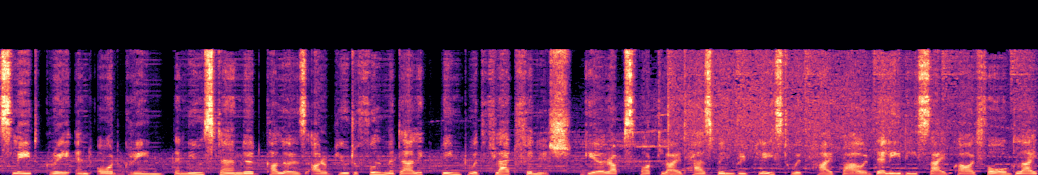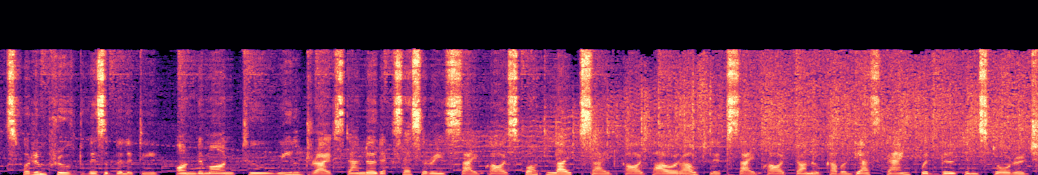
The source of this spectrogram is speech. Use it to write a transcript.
slate grey and OD green. The new standard colors are a beautiful metallic pink with flat finish. Gear Up Spotlight has been replaced with high-powered LED sidecar fog lights for improved visibility. On-demand two-wheel drive standard accessories sidecar spotlight sidecar power outlet sidecar tonneau cover gas tank with built-in storage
